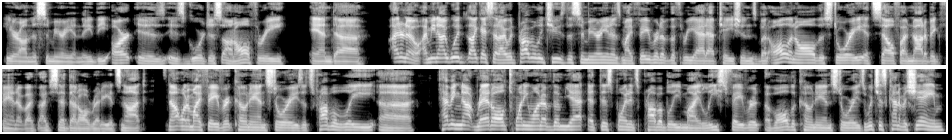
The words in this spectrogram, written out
here on the Cimmerian. The the art is is gorgeous on all three, and uh, I don't know. I mean, I would like I said, I would probably choose the Cimmerian as my favorite of the three adaptations. But all in all, the story itself, I'm not a big fan of. I've I've said that already. It's not It's not one of my favorite Conan stories. It's probably, uh, having not read all 21 of them yet, at this point, it's probably my least favorite of all the Conan stories, which is kind of a shame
